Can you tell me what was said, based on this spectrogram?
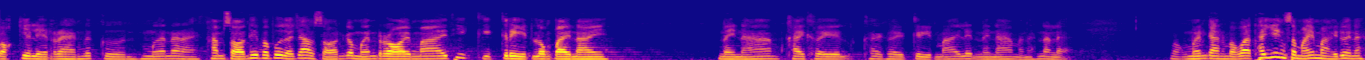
บอกกิเลสแรงเหลือเกิน เหมือนอะไรคำสอนที่พระพุทธเจ้าสอนก็เหมือนรอยไม้ที่กรีดลงไปในในน้ำใครเคยใครเคยกรีดไม้เล่นในน้ำนะนั่นแหละ บอกเหมือนกันบอกว่าถ้ายิ่งสมัยใหม่ด้วยนะ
